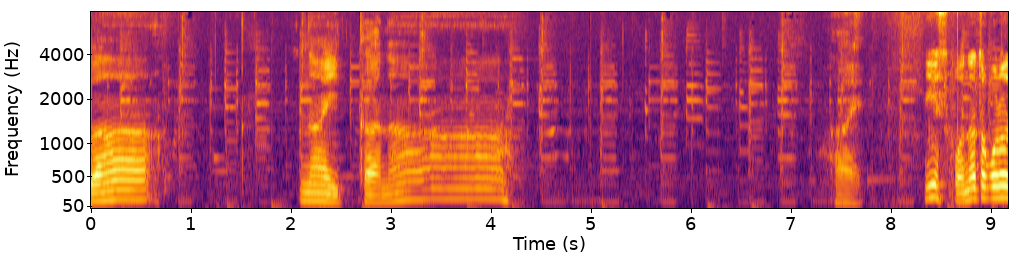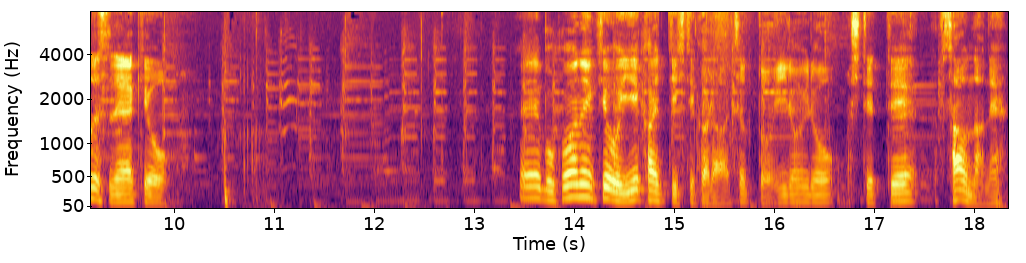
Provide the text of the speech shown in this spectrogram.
はないかな。はい。ニュースこんなところですね今日。えー、僕はね今日家帰ってきてからちょっといろいろしててサウナね。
